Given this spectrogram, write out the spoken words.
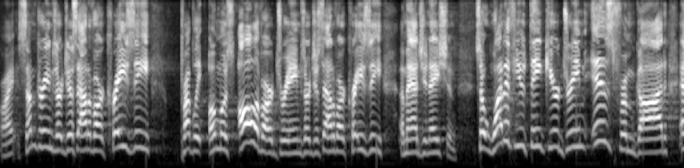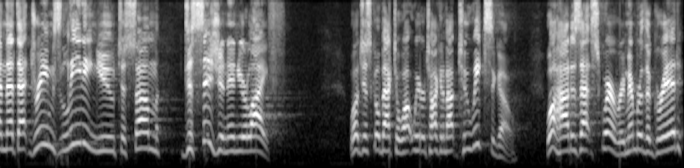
right? Some dreams are just out of our crazy, probably almost all of our dreams are just out of our crazy imagination. So, what if you think your dream is from God and that that dream's leading you to some decision in your life? Well, just go back to what we were talking about two weeks ago. Well, how does that square? Remember the grid?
